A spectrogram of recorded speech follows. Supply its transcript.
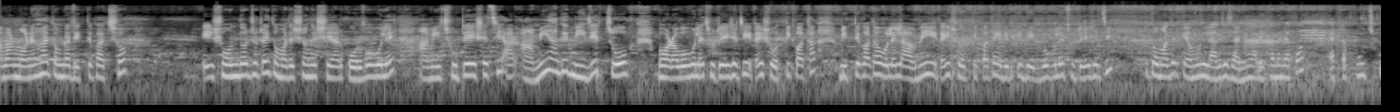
আমার মনে হয় তোমরা দেখতে পাচ্ছ, এই সৌন্দর্যটাই তোমাদের সঙ্গে শেয়ার করব বলে আমি ছুটে এসেছি। আর আমি আগে নিজের চোখ ভরাবো বলে ছুটে এসেছি, এটাই সত্যি কথা। মিথ্যে কথা বলে লাভ নেই, এটাই সত্যি কথা। এদেরকে দেখব বলে ছুটে এসেছি। তো তোমাদের কেমন লাগছে জানি আর এখানে দেখো, একটা পুচকু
